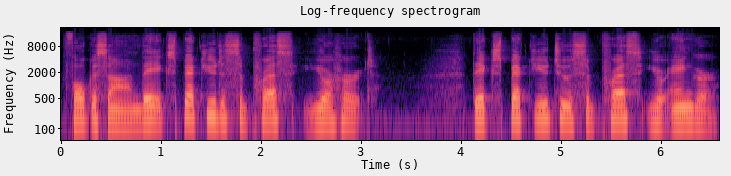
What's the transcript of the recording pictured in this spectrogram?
focus on, they expect you to suppress your hurt. They expect you to suppress your anger.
